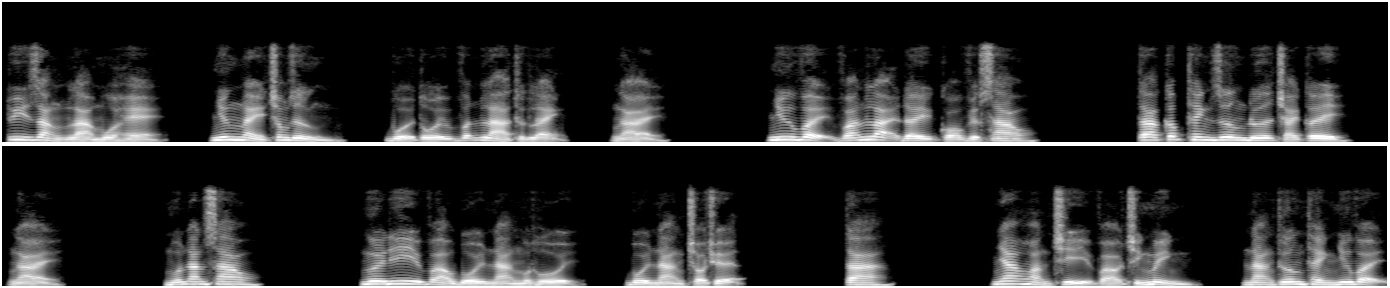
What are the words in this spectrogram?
Tuy rằng là mùa hè, nhưng này trong rừng, buổi tối vẫn là thực lạnh, ngài. Như vậy vẫn lại đây có việc sao? Ta cấp thanh dương đưa trái cây, ngài. Muốn ăn sao? Ngươi đi vào bồi nàng một hồi, bồi nàng trò chuyện. Ta. Nha hoàng chỉ vào chính mình, nàng thương thành như vậy,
